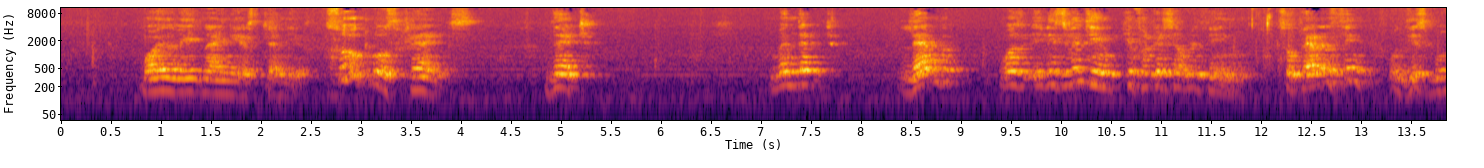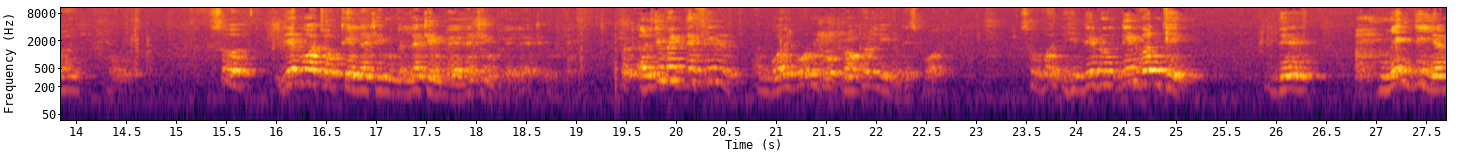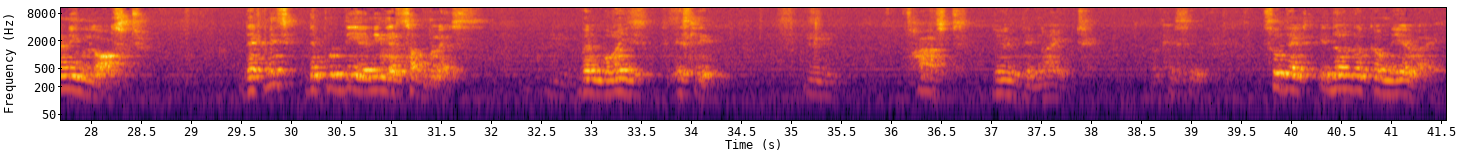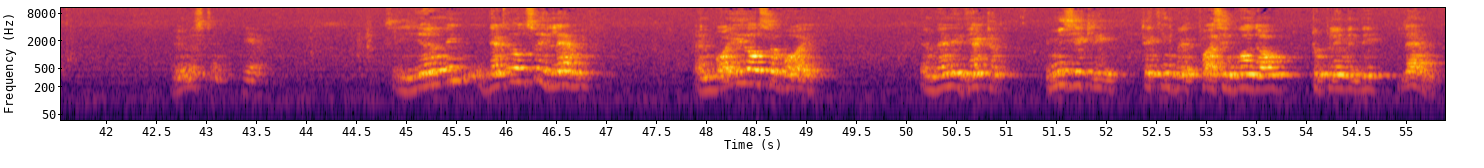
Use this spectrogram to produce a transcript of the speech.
Boy is eight, nine years, ten years. So close friends that when that lamb was it is with him, he forgets everything. So parents think, oh this boy. Oh. So they watch, okay, let him let him play, let him play, let him play. But ultimately they feel a boy won't go properly with this boy. So one, he, they do, did one thing. They make the yearning lost. That means they put the yearning at some place when boy is asleep, mm, fast. during the night. Okay, see, so that it does not come nearby. You understand? Yeah. So yearning, that is also a lamb. And boy is also boy. And when he gets up, immediately taking breakfast, he goes out to play with the lamb.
